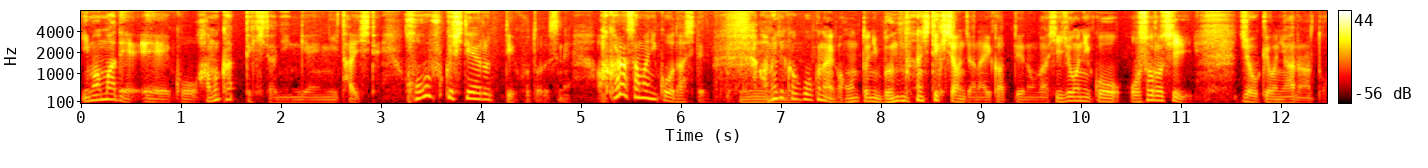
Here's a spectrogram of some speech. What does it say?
今までえーこう歯向かってきた人間に対して報復してやるっていうことをですね。あからさまにこう出してる。アメリカ国内が本当に分断してきちゃうんじゃないかっていうのが非常にこう恐ろしい状況にあるなと。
